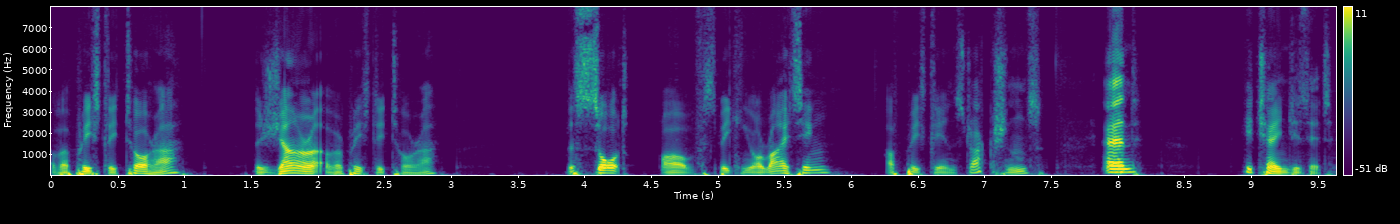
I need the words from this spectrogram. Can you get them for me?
of a priestly Torah, the genre of a priestly Torah, the sort of speaking or writing of priestly instructions, and he changes it.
